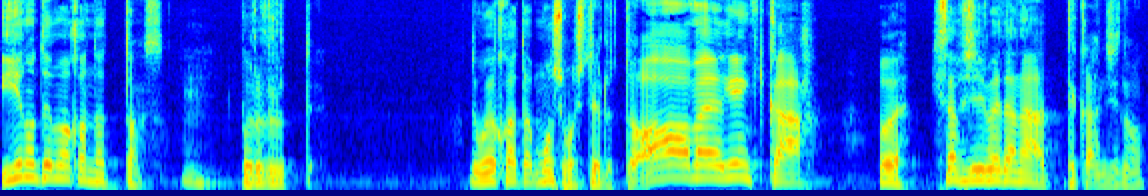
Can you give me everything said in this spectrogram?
家の電話が鳴ったんです。うんプルルって。で、親方もしもしてると、ああ、お前元気か。おい、久しぶりだなって感じの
